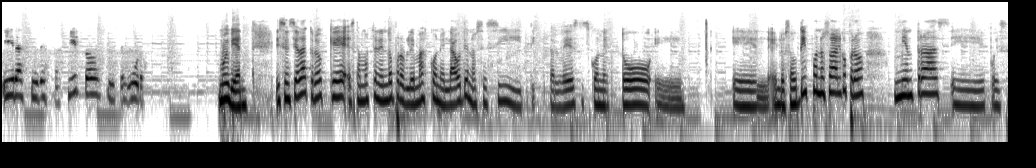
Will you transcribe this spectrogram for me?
ir así despacito y seguro. Muy bien. Licenciada, creo que estamos teniendo problemas con el audio. No sé si tal vez desconectó eh, los audífonos o algo, pero mientras eh, pues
